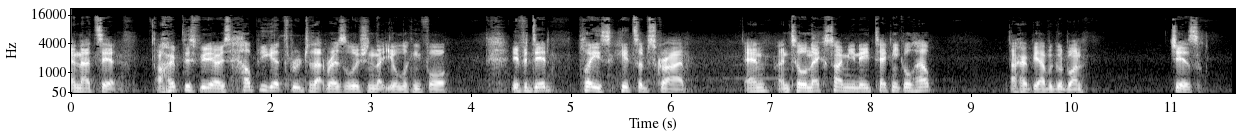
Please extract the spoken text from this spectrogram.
And that's it. I hope this video has helped you get through to that resolution that you're looking for. If it did, please hit subscribe. And until next time you need technical help, I hope you have a good one. Cheers.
